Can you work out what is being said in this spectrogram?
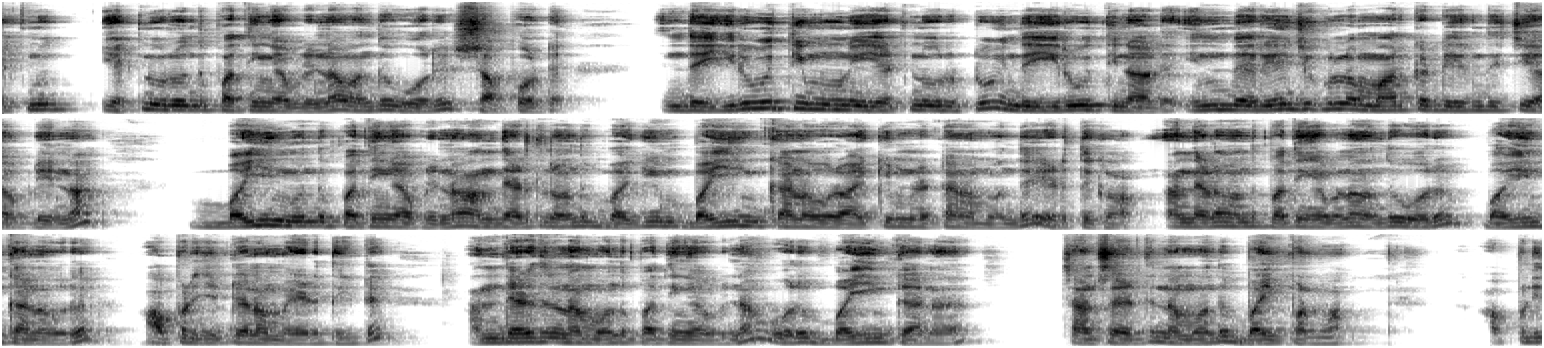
எட்நூ எட்நூறு வந்து பார்த்திங்க அப்படின்னா வந்து ஒரு சப்போர்ட்டு இந்த இருபத்தி மூணு எட்நூறு டு இந்த இருபத்தி நாலு இந்த ரேஞ்சுக்குள்ளே மார்க்கெட் இருந்துச்சு அப்படின்னா பையிங் வந்து பார்த்திங்க அப்படின்னா அந்த இடத்துல வந்து பையிங் பையிங்க்கான ஒரு அக்யூமுலேட்டாக நம்ம வந்து எடுத்துக்கலாம். அந்த இடம் வந்து பார்த்திங்க அப்படின்னா வந்து ஒரு பையிங்க்கான ஒரு ஆப்பர்ச்சுனிட்டியாக நம்ம எடுத்துக்கிட்டு அந்த இடத்துல நம்ம வந்து பார்த்திங்க அப்படின்னா ஒரு பையிங்க்கான சான்ஸை எடுத்து நம்ம வந்து பை பண்ணலாம். அப்படி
